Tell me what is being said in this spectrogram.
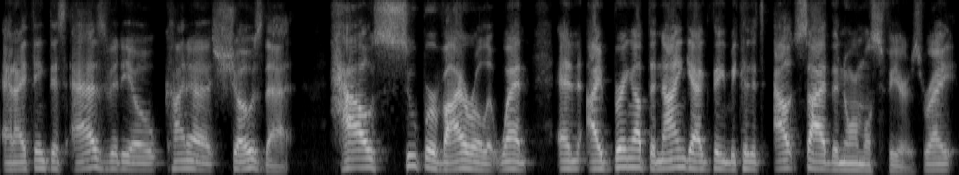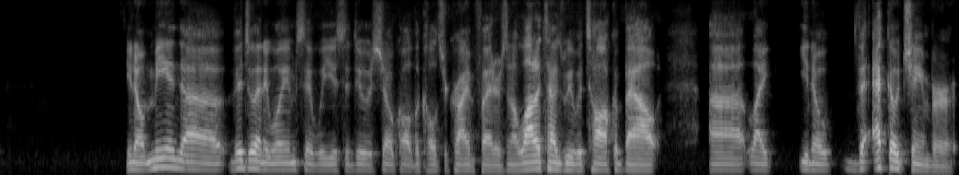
And I think this as video kind of shows that how super viral it went. And I bring up the nine gag thing because it's outside the normal spheres, right? You know, me and uh, Vigilante Williamson, we used to do a show called The Culture Crime Fighters. And a lot of times we would talk about uh, like you know the echo chamber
